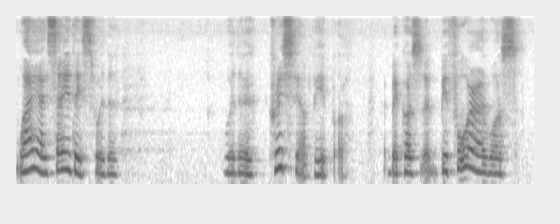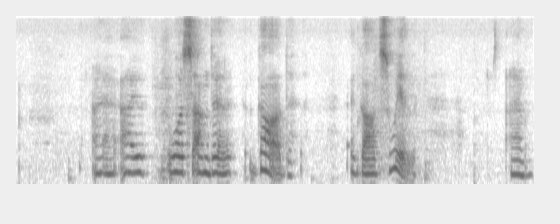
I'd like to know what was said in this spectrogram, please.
why I say this with a with a Christian people because before I was uh, I was under God and God's will. Um,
